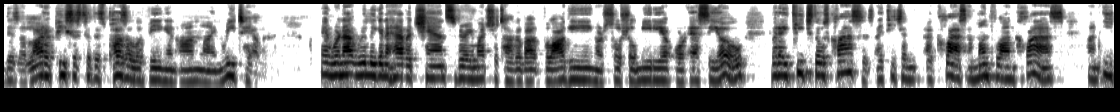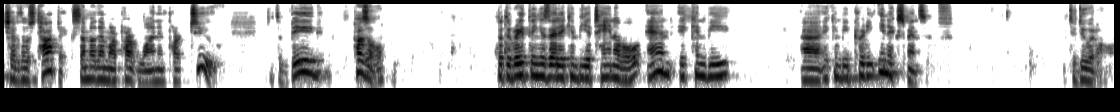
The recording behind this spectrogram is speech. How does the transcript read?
there's a lot of pieces to this puzzle of being an online retailer. And we're not really going to have a chance very much to talk about blogging or social media or SEO, but I teach those classes. I teach an, a class, a month-long class on each of those topics. Some of them are part one and part two. It's a big puzzle, but the great thing is that it can be attainable and it can be uh, it can be pretty inexpensive to do it all.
